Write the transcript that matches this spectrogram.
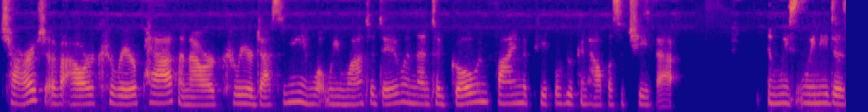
charge of our career path and our career destiny and what we want to do and then to go and find the people who can help us achieve that. And we, we need to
